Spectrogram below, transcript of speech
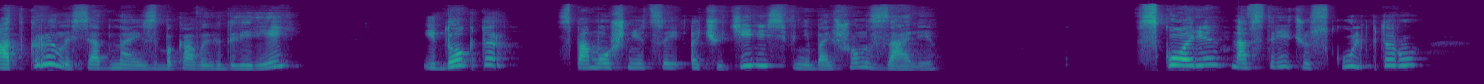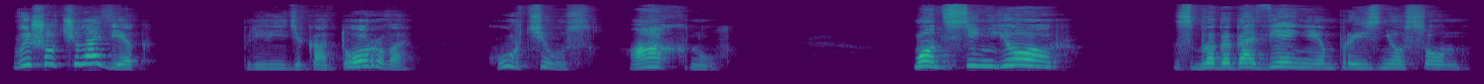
Открылась одна из боковых дверей, и доктор с помощницей очутились в небольшом зале. Вскоре навстречу скульптору вышел человек, при виде которого Куртиус ахнул. «Монсеньор!» – с благоговением произнес он.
